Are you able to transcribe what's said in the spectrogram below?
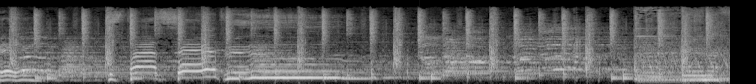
Just through. And I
